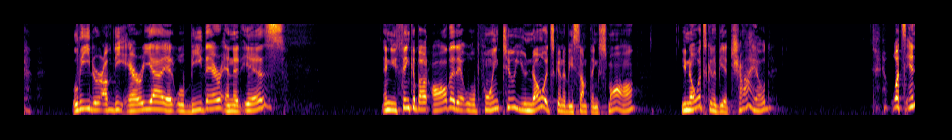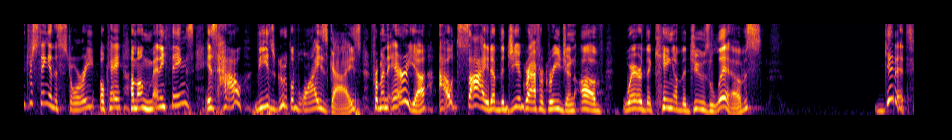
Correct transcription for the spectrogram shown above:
leader of the area, it will be there, and it is. And you think about all that it will point to, you know it's going to be something small. You know it's going to be a child. What's interesting in the story, okay, among many things, is how these group of wise guys from an area outside of the geographic region of where the king of the Jews lives get it.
